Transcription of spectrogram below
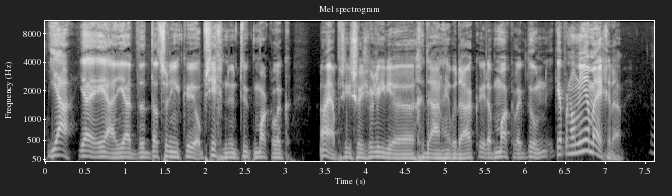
Ja, ja, ja, ja dat, dat soort dingen kun je op zich natuurlijk makkelijk... Nou ja, precies zoals jullie uh, gedaan hebben daar, kun je dat makkelijk doen. Ik heb er nog niet aan meegedaan. Ja,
